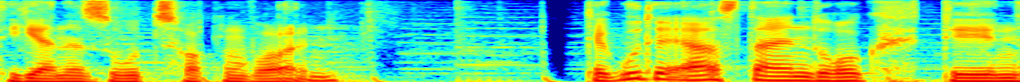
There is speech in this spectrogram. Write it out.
die gerne so zocken wollen. Der gute Ersteindruck, den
